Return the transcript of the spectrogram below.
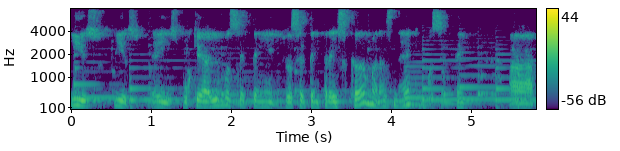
isso, isso, é isso. Porque aí você tem, você tem três câmaras, né, que você tem a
